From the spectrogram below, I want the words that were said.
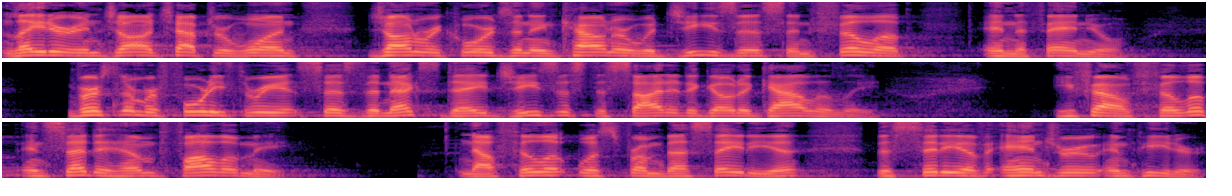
Later in John chapter 1, John records an encounter with Jesus and Philip and Nathanael. Verse number 43, it says, The next day, Jesus decided to go to Galilee. He found Philip and said to him, Follow me. Now, Philip was from Bethsaida, the city of Andrew and Peter.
